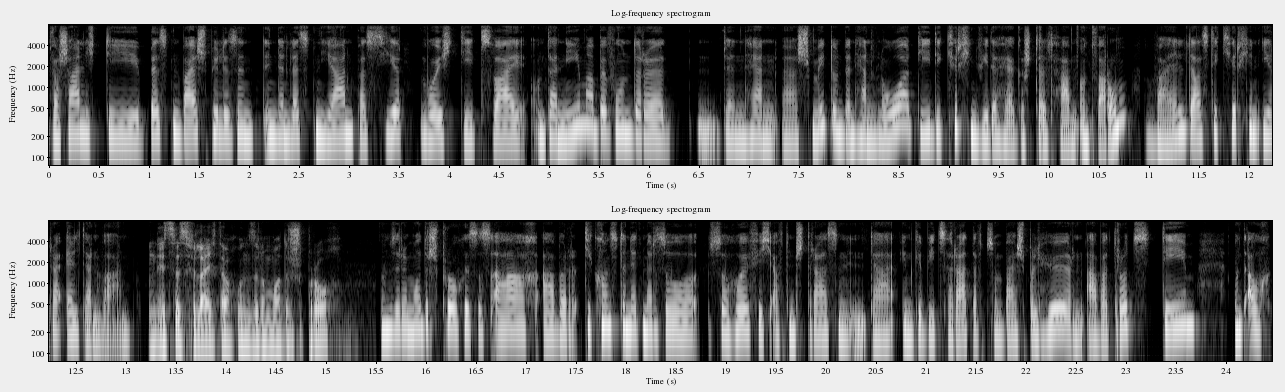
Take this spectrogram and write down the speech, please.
wahrscheinlich die besten Beispiele sind in den letzten Jahren passiert, wo ich die zwei Unternehmer bewundere, den Herrn äh, Schmidt und den Herrn Lohr, die die Kirchen wiederhergestellt haben. Und warum? Weil das die Kirchen ihrer Eltern waren. Und ist das vielleicht auch unser Mutterspruch? Unsere Mutterspruch ist es auch, aber die kannst du nicht mehr so, so häufig auf den Straßen in, da im Gebiet Saratow zum Beispiel hören. Aber trotzdem und auch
